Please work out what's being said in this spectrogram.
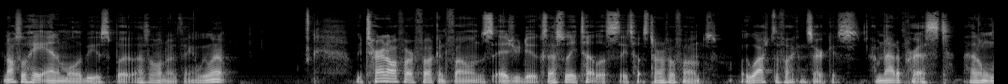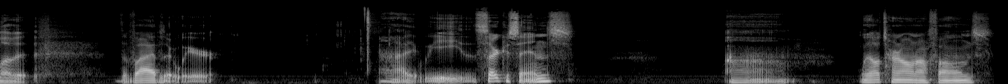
And also hate animal abuse, but that's a whole other thing. We went we turn off our fucking phones as you do, because that's what they tell us. They tell us turn off our phones. We watch the fucking circus. I'm not oppressed. I don't love it. The vibes are weird. Uh, we the circus ends. Um, we all turn on our phones,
